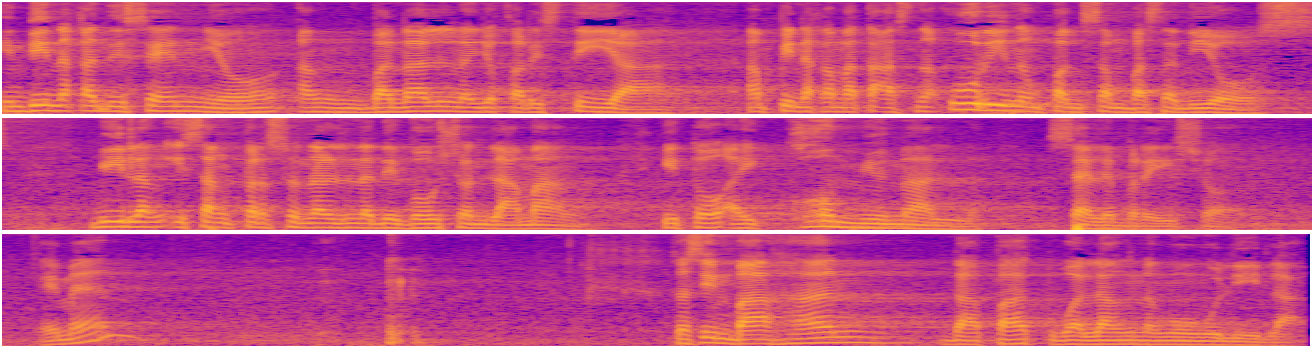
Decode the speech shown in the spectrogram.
Hindi nakadesenyo ang banal na Eucharistia, ang pinakamataas na uri ng pagsamba sa Diyos, bilang isang personal na devotion lamang. Ito ay communal celebration. Amen? sa simbahan, dapat walang nangungulila.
